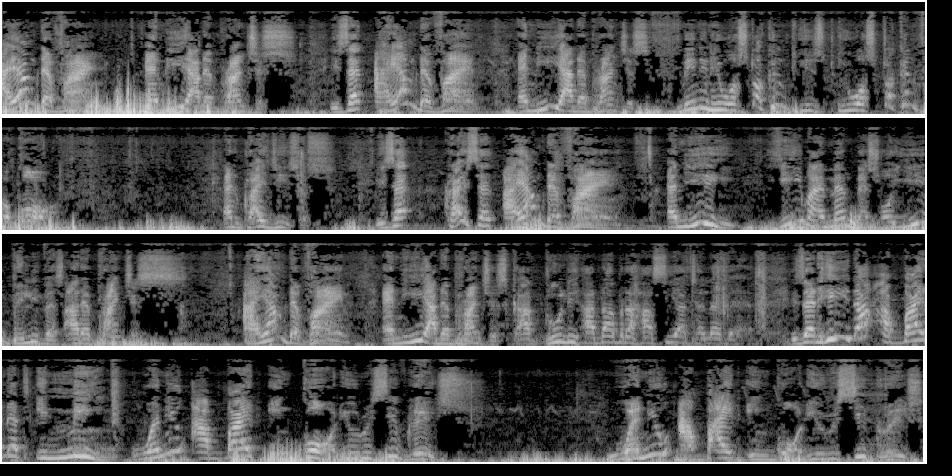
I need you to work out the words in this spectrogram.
I am the vine, and ye are the branches. He said, I am the vine, and ye are the branches. Meaning he was talking to his, he was talking for God and Christ Jesus. He said, Christ said, I am the vine, and ye, ye my members, or ye believers are the branches. I am the vine, and ye are the branches. He said, He that abideth in me, when you abide in God, you receive grace. When you abide in God, you receive grace.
